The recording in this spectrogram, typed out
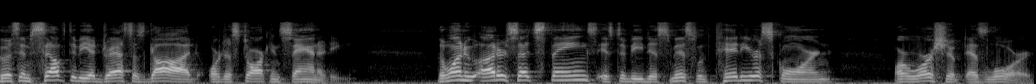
who is himself to be addressed as God or to stark insanity. The one who utters such things is to be dismissed with pity or scorn or worshiped as Lord.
